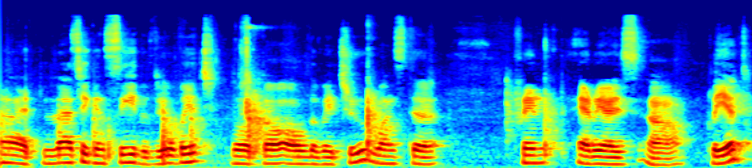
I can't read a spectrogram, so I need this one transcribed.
Alright, as you can see the drill bit will go all the way through once the print area is uh, cleared.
